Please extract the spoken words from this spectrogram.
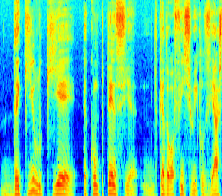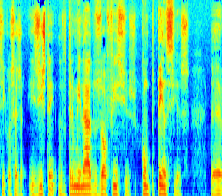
daquilo que é a competência de cada ofício eclesiástico, ou seja, existem determinados ofícios, competências, eh,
